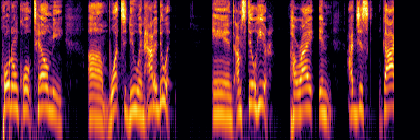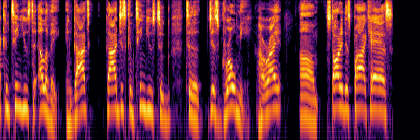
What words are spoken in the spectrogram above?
quote unquote tell me um, what to do and how to do it. And I'm still here. All right. And I just, God continues to elevate and God's God just continues to to just grow me. All right. Um, started this podcast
